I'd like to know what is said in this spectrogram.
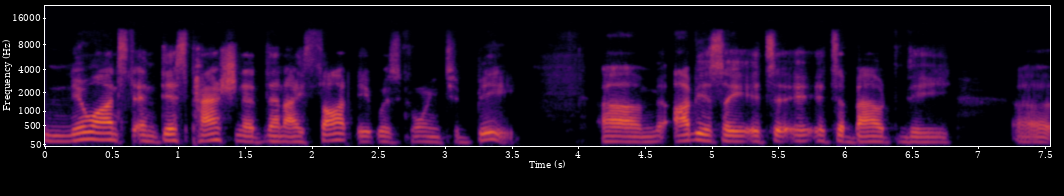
nuanced and dispassionate than I thought it was going to be. Um, obviously, it's it's about the uh,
